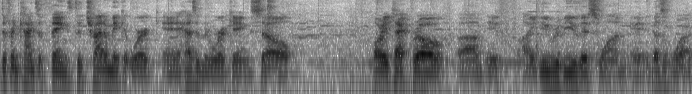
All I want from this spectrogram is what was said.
different kinds of things to try to make it work, and it hasn't been working. So, Horitech Pro, um, if I do review this one and it doesn't work,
